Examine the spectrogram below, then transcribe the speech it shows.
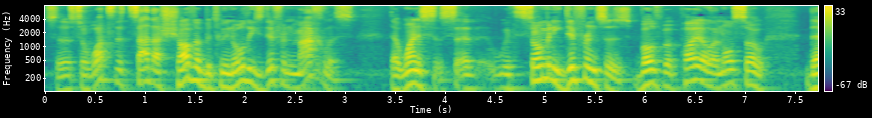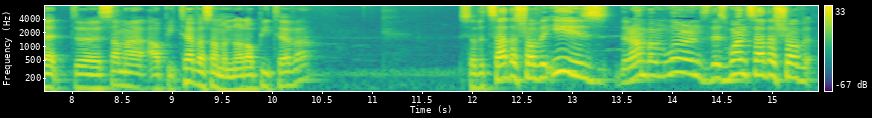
So, so what's the tzada shava between all these different machlas that one is uh, with so many differences, both b'poil and also that uh, some are al piteva, some are not al piteva. So the tzada shava is the Rambam learns there's one tzada shava.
